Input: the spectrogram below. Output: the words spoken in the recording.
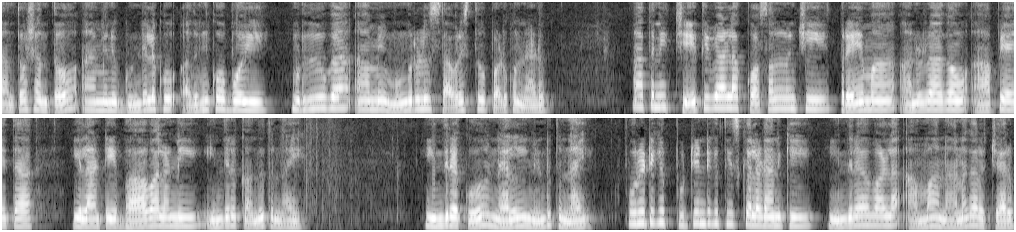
సంతోషంతో ఆమెను గుండెలకు అదుముకోబోయి మృదువుగా ఆమె ముంగురులు సవరిస్తూ పడుకున్నాడు. అతని చేతివేళ్ళ కొసల నుంచి ప్రేమ అనురాగం ఆప్యాయత ఇలాంటి భావాలన్నీ ఇందిరకు అందుతున్నాయి. ఇందిరకు నెలలు నిండుతున్నాయి. పురిటికి పుట్టింటికి తీసుకెళ్ళడానికి ఇందిర వాళ్ళ అమ్మ నాన్నగారు వచ్చారు.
